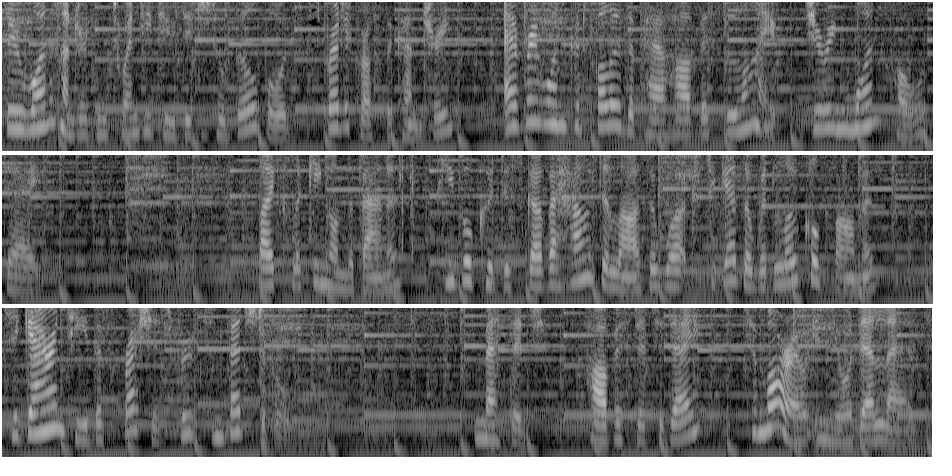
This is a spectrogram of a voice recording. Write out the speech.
Through 122 digital billboards spread across the country, everyone could follow the pear harvest live during one whole day. By clicking on the banners, people could discover how Delhaize works together with local farmers to guarantee the freshest fruits and vegetables. Message Harvested today, tomorrow in your Delhaize.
